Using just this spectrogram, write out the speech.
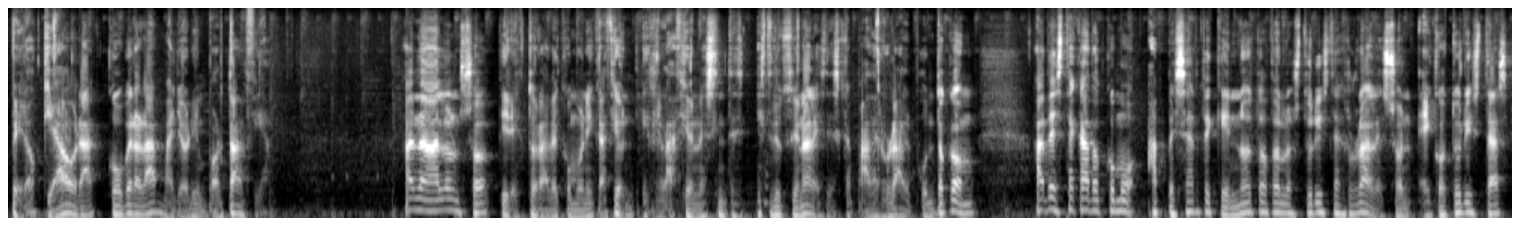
pero que ahora cobrará mayor importancia. Ana Alonso, directora de Comunicación y Relaciones Institucionales de escapaderural.com, ha destacado cómo, a pesar de que no todos los turistas rurales son ecoturistas,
